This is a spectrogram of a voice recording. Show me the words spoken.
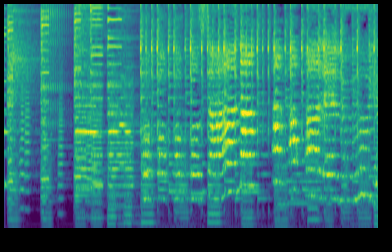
「ほほほほさなああれるや」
